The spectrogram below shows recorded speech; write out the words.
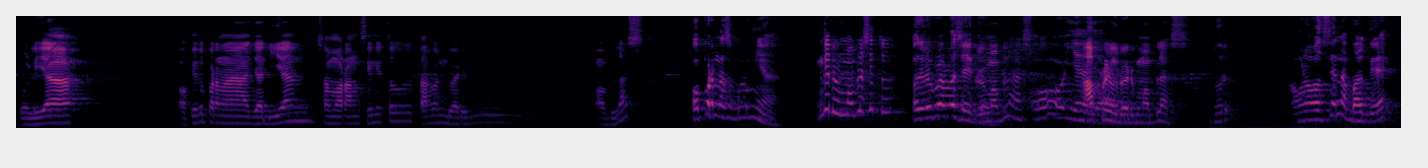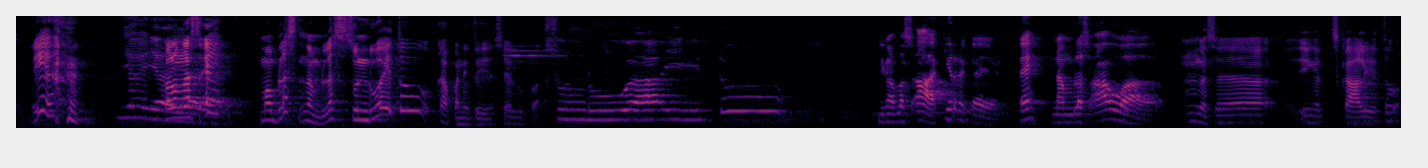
kuliah waktu itu pernah jadian sama orang sini tuh tahun 2015 Oh, pernah sebelumnya? enggak 2015 itu Oh, 2015 ya itu? 2015 Oh, iya. April iya. 2015 Dur- Awal-awal up berarti ya? iya Iya, iya. kalau nggak iya, eh 15 16 Sun 2 itu kapan itu ya saya lupa Sun 2 itu 15 akhir ya kayak. Eh, 16 awal. enggak saya ingat sekali itu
